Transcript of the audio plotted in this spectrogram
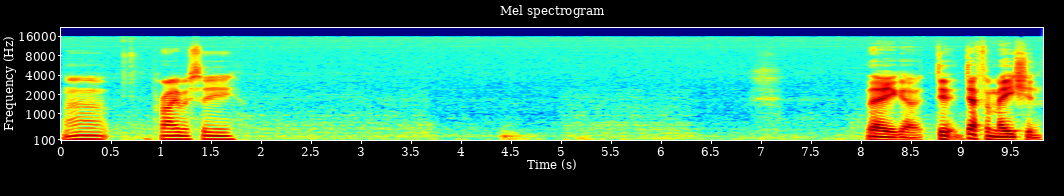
No, privacy. There you go. De defamation,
